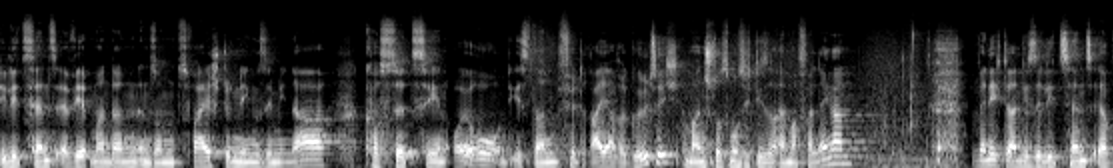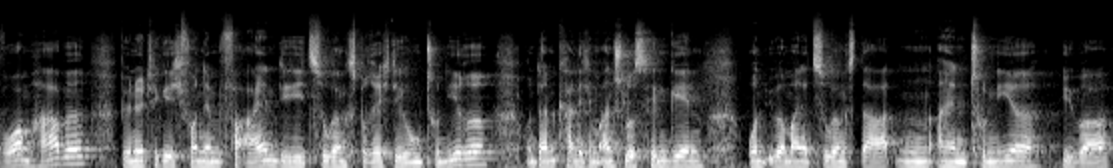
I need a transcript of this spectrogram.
Die Lizenz erwirbt man dann in so einem zweistündigen Seminar, kostet 10 Euro und die ist dann für drei Jahre gültig. Im Anschluss muss ich diese einmal verlängern. Wenn ich dann diese Lizenz erworben habe, benötige ich von dem Verein die Zugangsberechtigung Turniere und dann kann ich im Anschluss hingehen und über meine Zugangsdaten ein Turnier über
